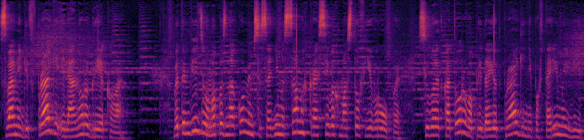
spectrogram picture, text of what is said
С вами гид в Праге Элеонора Грекова. В этом видео мы познакомимся с одним из самых красивых мостов Европы, силуэт которого придает Праге неповторимый вид.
